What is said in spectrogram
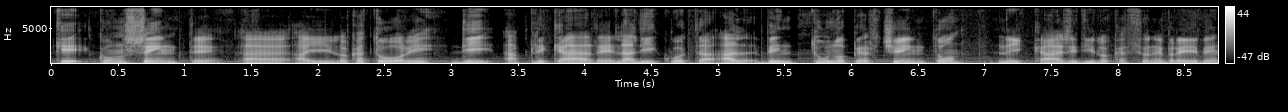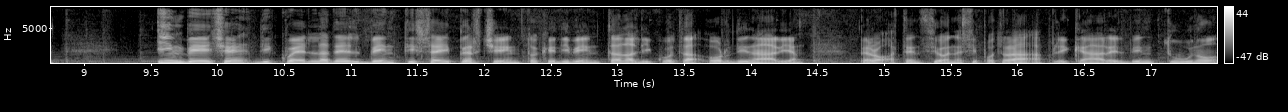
che consente eh, ai locatori di applicare l'aliquota al 21% nei casi di locazione breve invece di quella del 26% che diventa l'aliquota ordinaria. Però attenzione, si potrà applicare il 21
